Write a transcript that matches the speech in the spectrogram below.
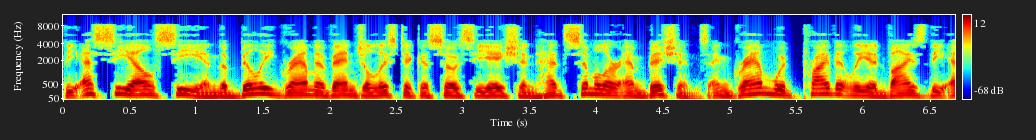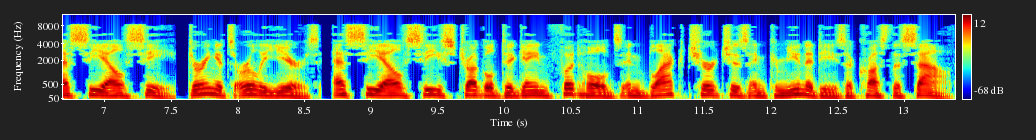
the SCLC and the Billy Graham Evangelistic Association had similar ambitions and Graham would privately advise the SCLC. During its early years, SCLC struggled to gain footholds in black churches and communities across the South.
